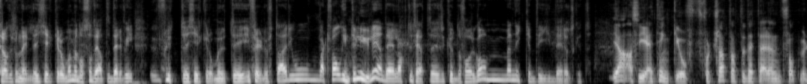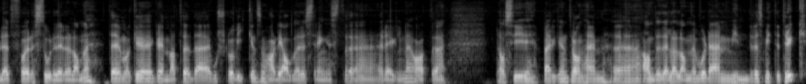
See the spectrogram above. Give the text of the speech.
tradisjonelle kirkerommet, men også det at dere vil flytte kirkerommet ut i, i friluft. Det er jo i hvert fall inntil nylig en del aktiviteter kunne foregå, men ikke de dere ønsket. Ja, altså jeg tenker jo fortsatt at dette er en flott mulighet for store deler av landet. Det må ikke glemme at det er Oslo og Viken som har de aller strengeste reglene, og at eh, la oss si Bergen, Trondheim, eh, andre deler av landet hvor det er mindre smittetrykk,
